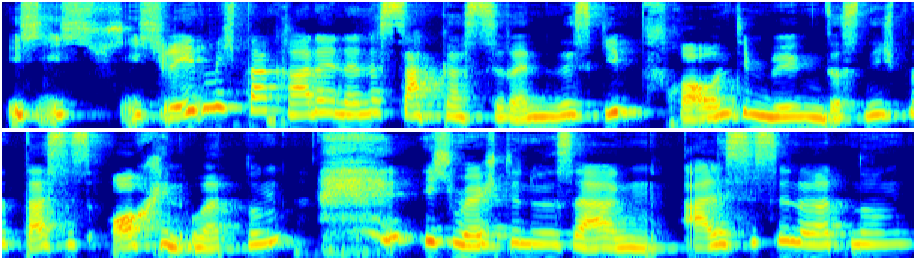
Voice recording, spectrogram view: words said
ich, ich, ich rede mich da gerade in eine Sackgasse rennen. Es gibt Frauen, die mögen das nicht und das ist auch in Ordnung. Ich möchte nur sagen, alles ist in Ordnung.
